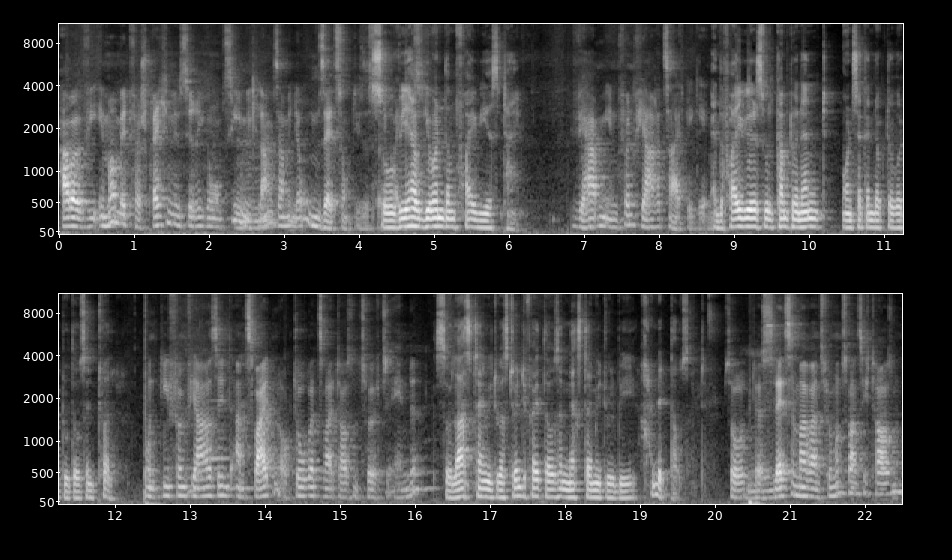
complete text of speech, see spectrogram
Aber wie immer mit Versprechen ist die Regierung ziemlich langsam in der Umsetzung dieses So we have given them five years time. Wir haben ihnen fünf Jahre Zeit gegeben. And the five years will come to an end on 2nd October 2012. Und die fünf Jahre sind am 2. Oktober 2012 zu Ende. So last time it was 25,000, next time it will be 100,000. So, das letzte Mal waren es 25.000,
